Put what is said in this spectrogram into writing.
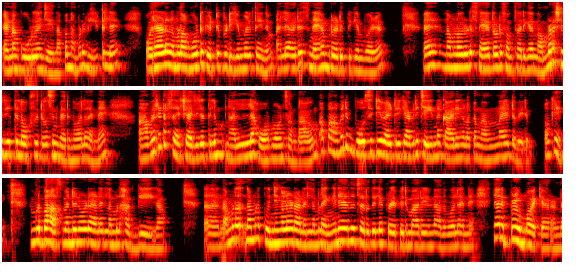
എണ്ണം കൂടുകയും ചെയ്യുന്നത്. അപ്പം നമ്മുടെ വീട്ടിൽ ഒരാളെ നമ്മൾ അങ്ങോട്ട് കെട്ടിപ്പിടിക്കുമ്പോഴത്തേനും അല്ലെ അവരെ സ്നേഹം പ്രകടിപ്പിക്കുമ്പോൾ നമ്മളവരോട് സ്നേഹത്തോട് സംസാരിക്കാൻ നമ്മുടെ ശരീരത്തിൽ ഓക്സിറ്റോസിൻ വരുന്ന പോലെ തന്നെ അവരുടെ ശരീരത്തിലും നല്ല ഹോർമോൺസ് ഉണ്ടാകും. അപ്പോൾ അവരും പോസിറ്റീവായിട്ടിരിക്കും അവർ ചെയ്യുന്ന കാര്യങ്ങളൊക്കെ നന്നായിട്ട് വരും. ഓക്കെ നമ്മളിപ്പോൾ ഹസ്ബൻഡിനോടാണെങ്കിൽ നമ്മൾ ഹഗ് ചെയ്യുക. നമ്മൾ നമ്മുടെ കുഞ്ഞുങ്ങളോടാണെങ്കിലും നമ്മൾ എങ്ങനെയായിരുന്നു ചെറുതിലെ പെരുമാറിയിരുന്നത്? അതുപോലെ തന്നെ ഞാൻ എപ്പോഴും ഉമ്മ വെക്കാറുണ്ട്.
